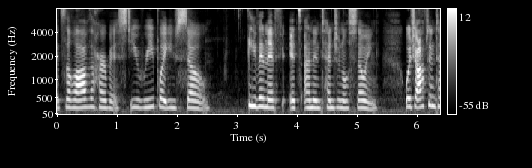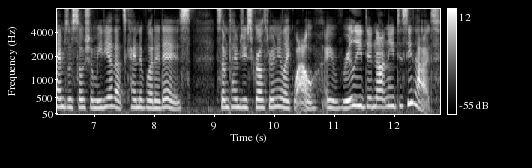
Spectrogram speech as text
It's the law of the harvest. You reap what you sow, even if it's unintentional sowing which oftentimes with social media, that's kind of what it is. Sometimes you scroll through and you're like, wow, I really did not need to see that.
